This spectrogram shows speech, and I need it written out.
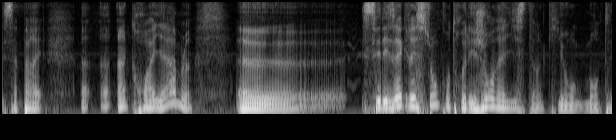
Ça paraît in- in- incroyable. Euh, c'est les agressions contre les journalistes hein, qui ont augmenté.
